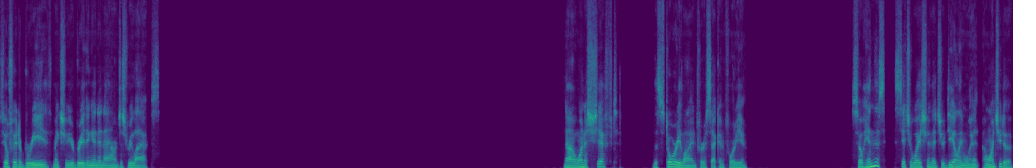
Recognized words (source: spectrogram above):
Feel free to breathe. Make sure you're breathing in and out. Just relax. Now, I want to shift the storyline for a second for you. So, in this situation that you're dealing with, I want you to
